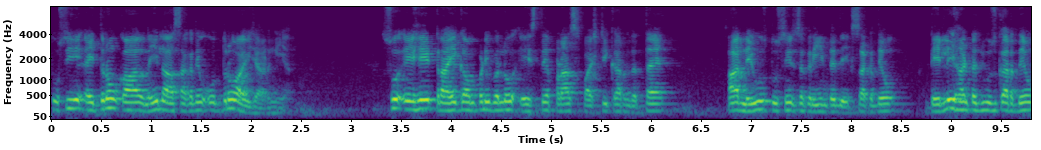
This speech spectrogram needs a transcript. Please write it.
ਤੁਸੀਂ ਇਧਰੋਂ ਕਾਲ ਨਹੀਂ ਲਾ ਸਕਦੇ, ਉਧਰੋਂ ਆਈ ਜਾਣਗੀਆਂ। ਸੋ ਇਹ ਟਰਾਈ ਕੰਪਨੀ ਵੱਲੋਂ ਇਸ ਤੇ ਆਪਣਾ ਸਪਸ਼ਟੀਕਰਨ ਦਿੱਤਾ ਹੈ। ਆਹ ਨਿਊਜ਼ ਤੁਸੀਂ ਸਕਰੀਨ ਤੇ ਦੇਖ ਸਕਦੇ ਹੋ। ਡੇਲੀ ਹੰਟ ਯੂਜ਼ ਕਰਦੇ ਹੋ,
